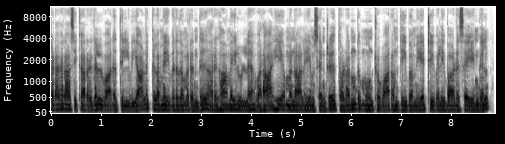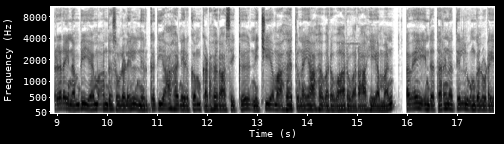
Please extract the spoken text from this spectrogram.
கடகராசிக்காரர்கள் வாரத்தில் வியாழக்கிழமை விரதமிருந்து அருகாமையில் உள்ள வராகியம்மன் ஆலயம் சென்று தொடர்ந்து மூன்று வாரம் தீபம் ஏற்றி வழிபாடு செய்யுங்கள். பிறரை நம்பி ஏமாந்த சூழலில் நிர்கதியாக நிற்கும் கடகராசிக்கு நிச்சயமாக துணையாக வருவார் வராகி அம்மன் எனவே இந்த தருணத்தில் உங்களுடைய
